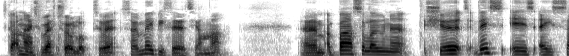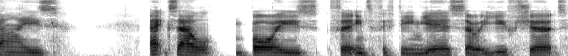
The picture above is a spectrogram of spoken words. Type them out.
It's got a nice retro look to it, so maybe 30 on that. Um, a Barcelona shirt. This is a size XL boys 13 to 15 years, so a youth shirt.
